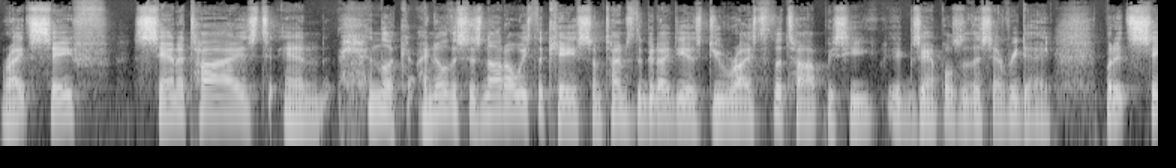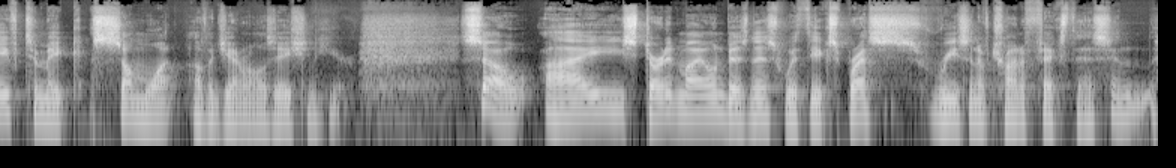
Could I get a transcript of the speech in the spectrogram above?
right? Safe, sanitized. And and look i know this is not always the case. Sometimes the good ideas do rise to the top. We see examples of this every day but it's safe to make somewhat of a generalization here. So i started my own business with the express reason of trying to fix this. And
